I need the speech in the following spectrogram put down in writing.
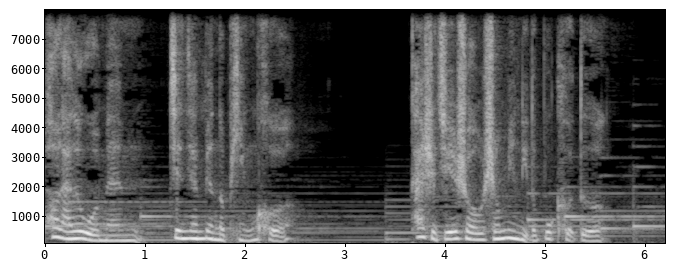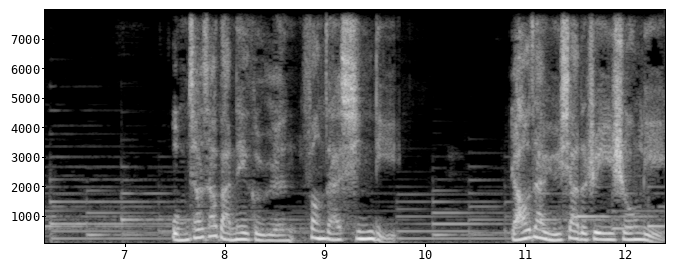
后来的我们。”渐渐变得平和，开始接受生命里的不可得。我们悄悄把那个人放在心底，然后在余下的这一生里，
